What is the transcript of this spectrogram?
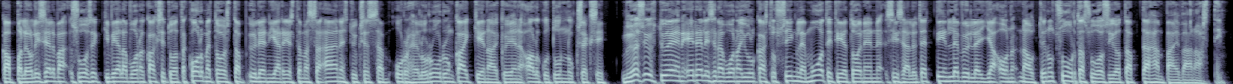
Kappale oli selvä suosikki vielä vuonna 2013 Ylen järjestämässä äänestyksessä urheiluruudun kaikkien aikojen alkutunnukseksi. Myös yhtyeen edellisenä vuonna julkaistu single Muotitietoinen sisällytettiin levylle ja on nauttinut suurta suosiota tähän päivään asti.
